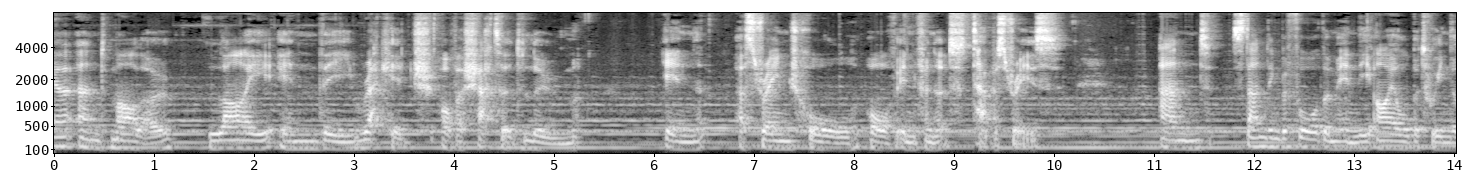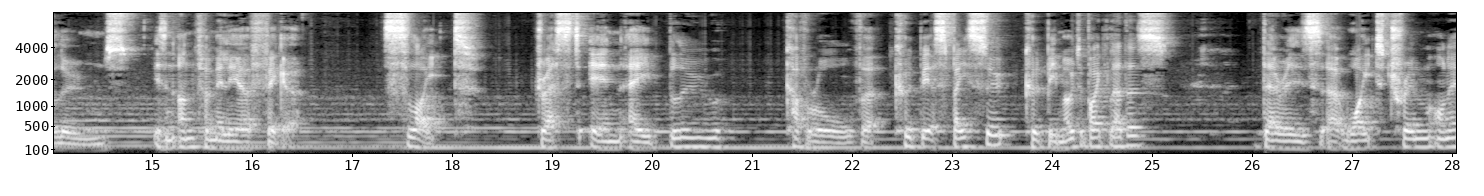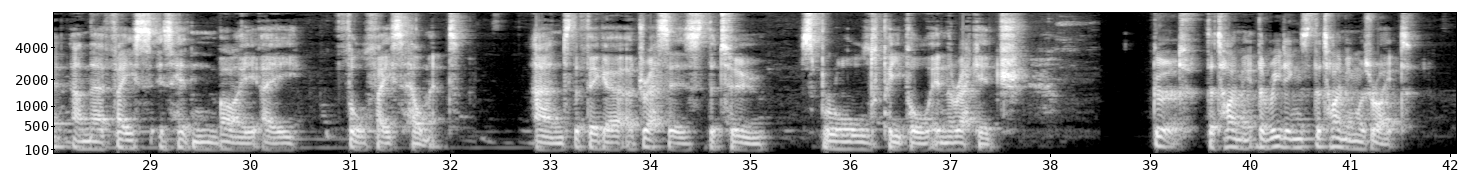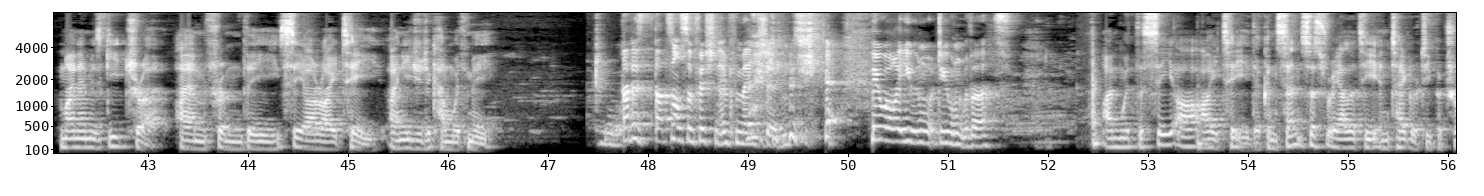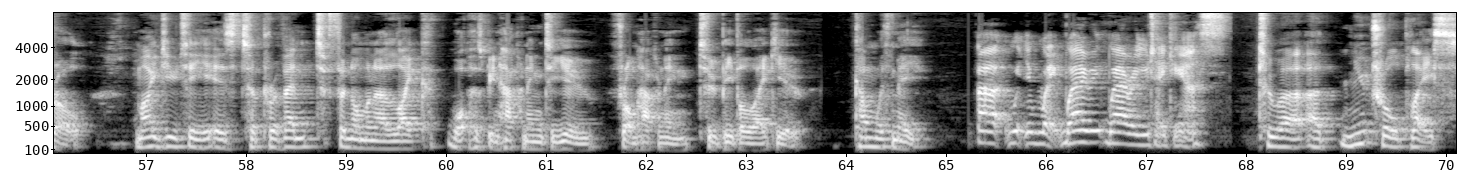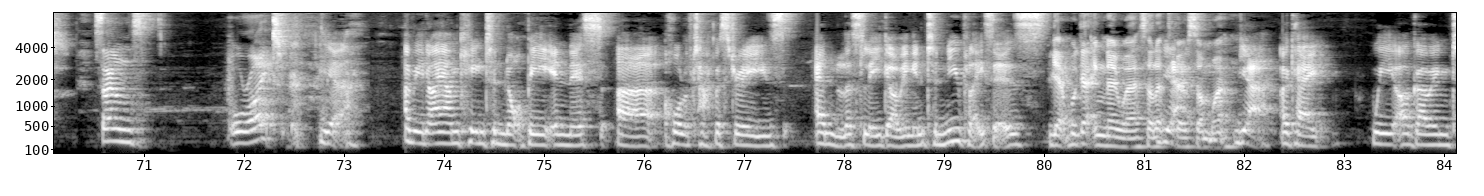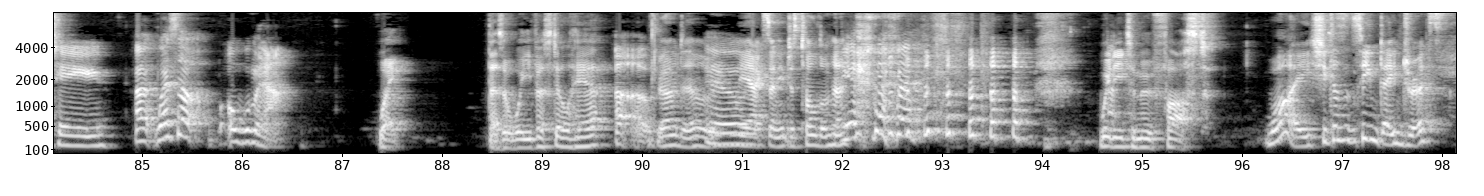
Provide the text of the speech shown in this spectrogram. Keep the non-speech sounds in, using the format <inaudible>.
And Marlowe lie in the wreckage of a shattered loom in a strange hall of infinite tapestries. And standing before them in the aisle between the looms is an unfamiliar figure. Slight, dressed in a blue coverall that could be a spacesuit, could be motorbike leathers. There is uh, white trim on it, and their face is hidden by a full face helmet. And the figure addresses the two sprawled people in the wreckage. Good. The timing, the readings, the timing was right. My name is Gitra. I am from the CRIT. I need you to come with me. That is that's not sufficient information. <laughs> Who are you and what do you want with us? I'm with the CRIT, the Consensus Reality Integrity Patrol. My duty is to prevent phenomena like what has been happening to you from happening to people like you. Come with me Uh, wait, wait, where where are you taking us? to a, a neutral place. Sounds all right. Yeah. I mean, I am keen to not be in this uh, hall of tapestries endlessly going into new places. Yeah, we're getting nowhere, so let's Yeah. go somewhere. Yeah, okay. We are going to. Uh, where's a, a woman at? Wait, there's a weaver still here? Uh oh. Oh no, he accidentally just told on her. <laughs> We need to move fast. Why? She doesn't seem dangerous.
